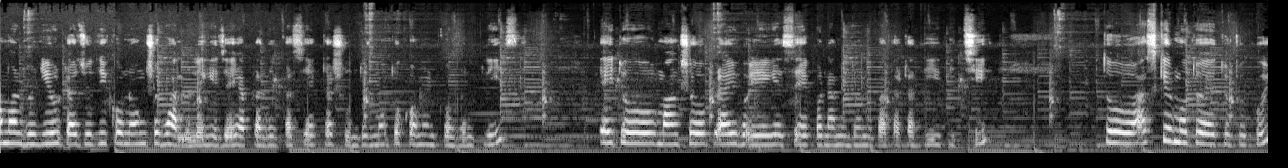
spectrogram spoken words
আমার ভিডিওটা যদি কোনো অংশ ভালো লেগে যায়, আপনাদের কাছে একটা সুন্দর মতো কমেন্ট করবেন প্লিজ এই তো মাংস প্রায় হয়ে গেছে, এখন আমি ধনে পাতাটা দিয়ে দিচ্ছি। তো আজকের মতো এতটুকুই।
